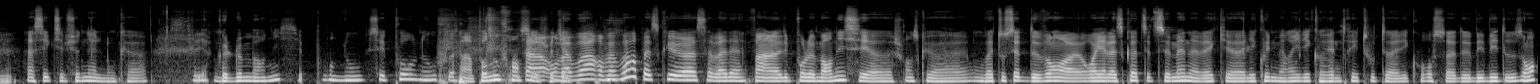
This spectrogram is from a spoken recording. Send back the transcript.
mm. assez exceptionnel. Donc, c'est-à-dire que le Morny, c'est pour nous. C'est pour nous. Enfin, pour nous français. Enfin, je veux on dire. va voir, on va voir parce que euh, ça va. Enfin, pour le Morny, c'est, euh, je pense que euh, on va tous être devant euh, Royal Ascot cette semaine avec euh, les Queen Mary, les Coventry, toutes euh, les courses de bébés deux ans.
